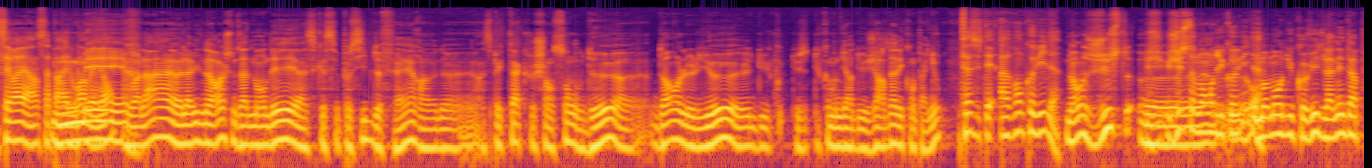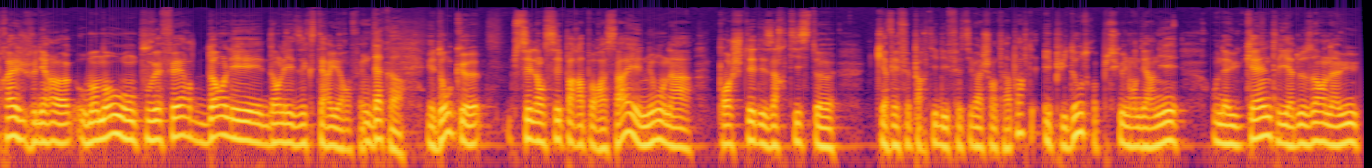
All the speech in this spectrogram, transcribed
c'est vrai, hein, ça paraît loin, mais, mais voilà, euh, la ville de La Roche nous a demandé est-ce que c'est possible de faire un spectacle chanson ou deux dans le lieu du, du, comment dire, du jardin des compagnons. Ça, c'était avant Covid Non, juste juste au moment du Covid. Au moment du Covid, l'année d'après, je veux dire, au moment où on pouvait faire dans les dans les extérieurs en fait. D'accord. Et donc, c'est lancé par rapport à ça, et nous, on a projeté des artistes qui avait fait partie des festivals Chanter à part, et puis d'autres, puisque l'an dernier, on a eu Kent, il y a deux ans, on a eu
